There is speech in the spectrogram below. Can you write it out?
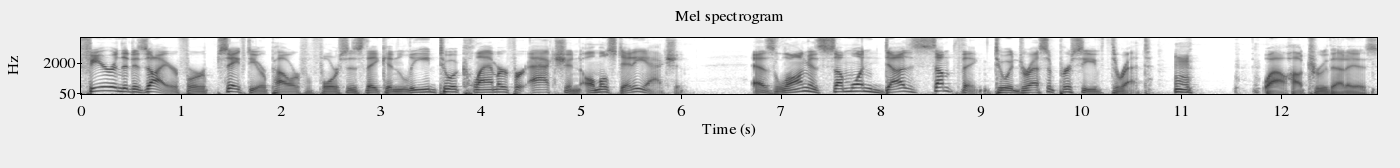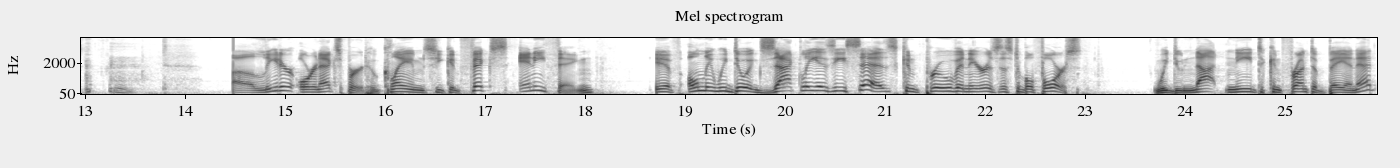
fear and the desire for safety are powerful forces. They can lead to a clamor for action, almost any action, as long as someone does something to address a perceived threat. Wow, how true that is. A leader or an expert who claims he can fix anything if only we do exactly as he says can prove an irresistible force. We do not need to confront a bayonet.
